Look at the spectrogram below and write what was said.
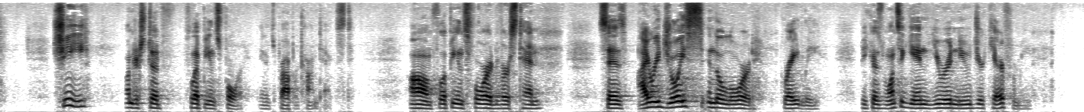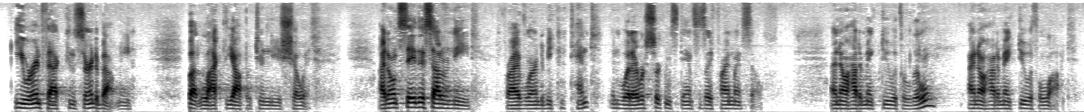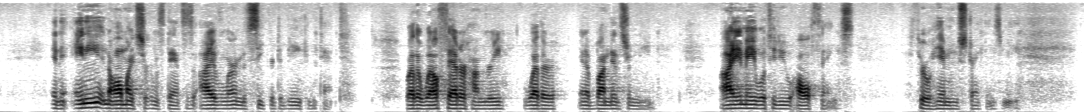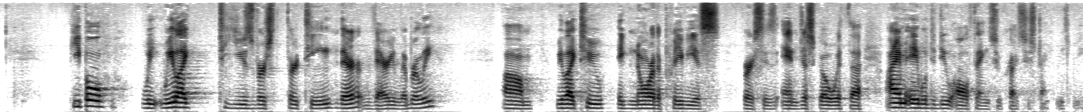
She understood Philippians 4 in its proper context. Um, Philippians 4, verse 10 says, I rejoice in the Lord greatly, because once again you renewed your care for me. You were, in fact, concerned about me, but lacked the opportunity to show it. I don't say this out of need, for I have learned to be content in whatever circumstances I find myself. I know how to make do with a little, I know how to make do with a lot. In any and all my circumstances, I have learned the secret to being content, whether well fed or hungry, whether in abundance or need. I am able to do all things through him who strengthens me. People, we, we like to use verse 13 there very liberally. Um, we like to ignore the previous verses and just go with the, I am able to do all things through Christ who strengthens me.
